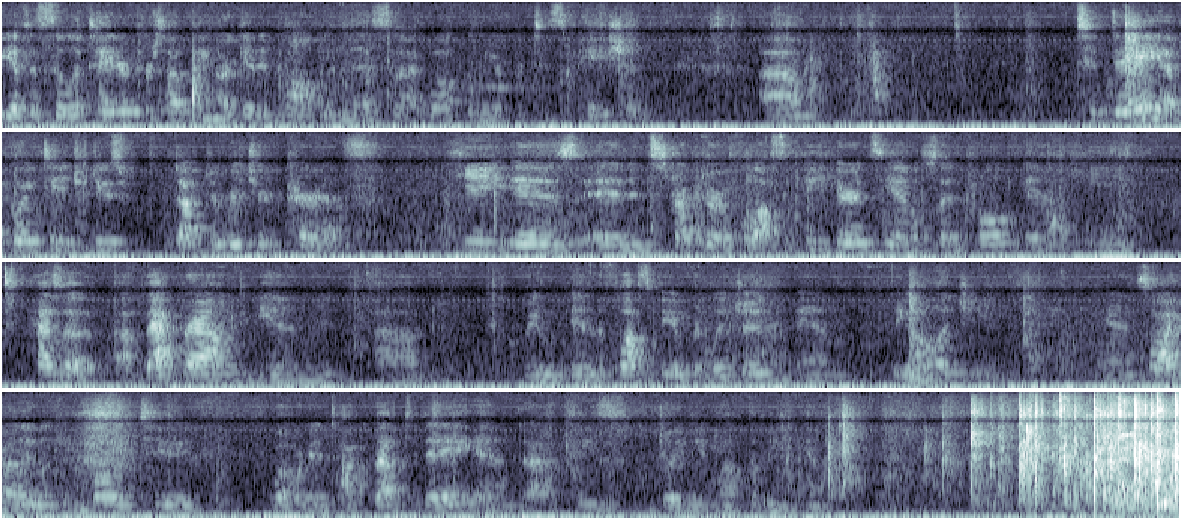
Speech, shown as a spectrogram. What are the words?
be a facilitator for something or get involved in this, I welcome your participation. Um, today I'm going to introduce Dr. Richard Curtis. He is an instructor of philosophy here at Seattle Central, and he has a, a background in um, rel- in the philosophy of religion and theology. And so I'm really looking forward to what we're going to talk about today, and uh, please join me in welcoming him. Thank you.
